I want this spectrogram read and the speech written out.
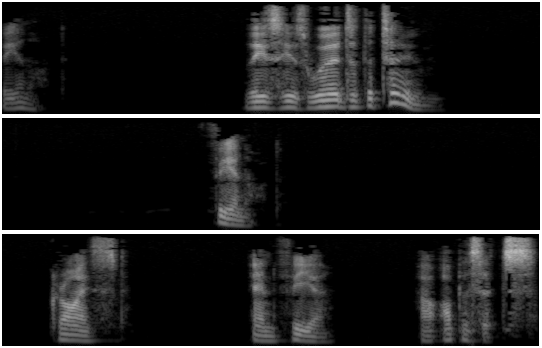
Fear not. These his words at the tomb. Fear not. Christ and fear are opposites.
